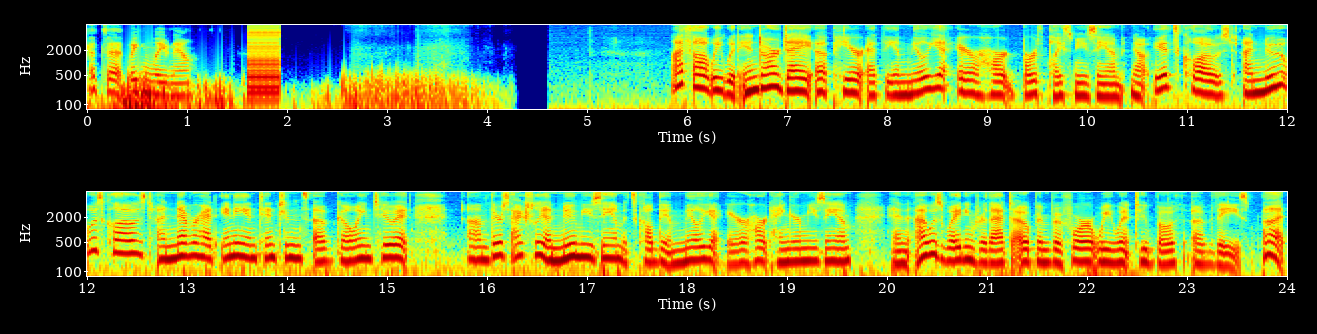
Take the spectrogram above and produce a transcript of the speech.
That's it. We can leave now. I thought we would end our day up here at the Amelia Earhart Birthplace Museum. Now, it's closed. I knew it was closed. I never had any intentions of going to it. Um, there's actually a new museum. It's called the Amelia Earhart Hangar Museum, and I was waiting for that to open before we went to both of these. But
